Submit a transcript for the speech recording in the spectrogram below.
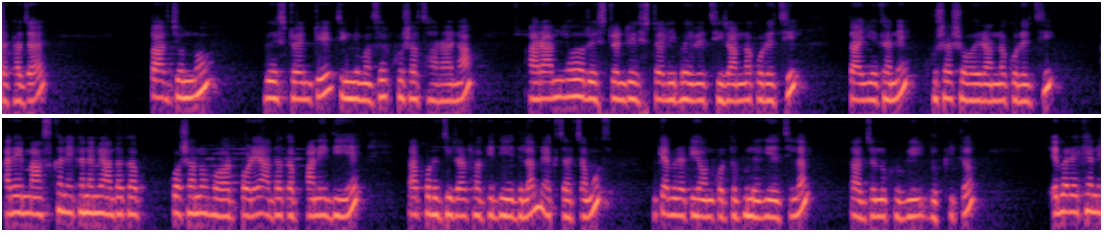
দেখা যায়। তার জন্য রেস্টুরেন্টে চিংড়ি মাছের খোসা ছাড়ায় না। আর আমিও রেস্টুরেন্টের স্টাইলই ভেবেছি, রান্না করেছি, তাই এখানে খোসা সহই রান্না করেছি। আর এই মাঝখানে এখানে আমি আধা কাপ কষানো হওয়ার পরে আধা কাপ পানি দিয়ে তারপরে জিরার ফাঁকি দিয়ে দিলাম, এক চার চামচ। ক্যামেরাটি অন করতে ভুলে গিয়েছিলাম, তার জন্য খুবই দুঃখিত। এবার এখানে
